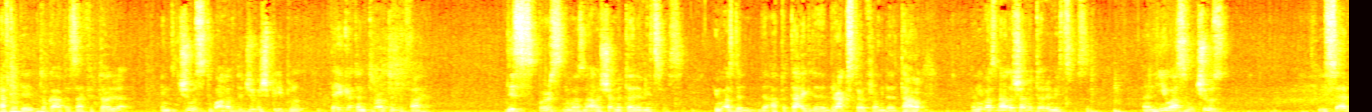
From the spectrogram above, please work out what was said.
After they took out the Sefer Torah, and chose one of the Jewish people, take it and throw it in the fire. This person was not a Shemet Torah mitzvahs. He was the, the appetite, the drugstore from the town, and he was not a Shemet Torah mitzvahs. And he was who chose. He said,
